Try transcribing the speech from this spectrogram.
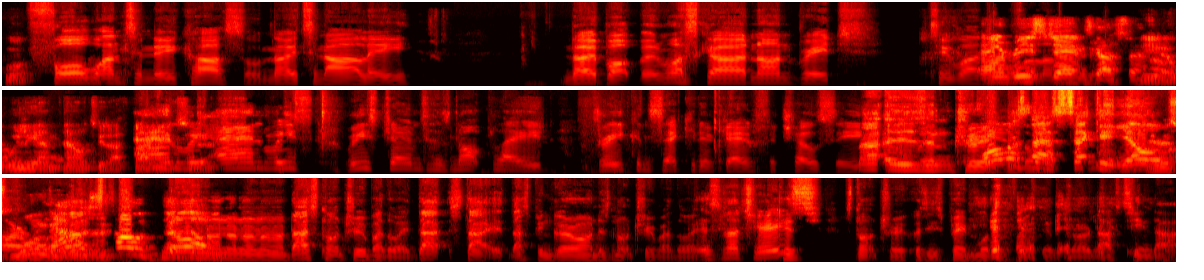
What? 4 1 to Newcastle. No Tonali. No Botman. What's going on, Bridge? 2 1. And Reece James got sent. Yeah. Willian penalty like five And, minutes Re- and Reece, Reece James has not played three consecutive games for Chelsea. That isn't true. What was that second yellow There's card? one? That was so No, no, dumb. no, no, no, no, no. That's not true, by the way. That stat that's been going around is not true, by the way. It's not true. Because it's not true. Because he's played more than three games in a row. I've seen that.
